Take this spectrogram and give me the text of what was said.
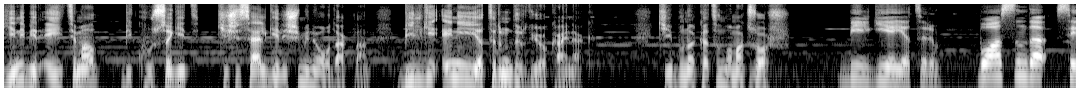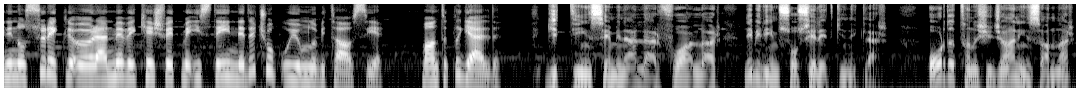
yeni bir eğitim al, bir kursa git, kişisel gelişimine odaklan. Bilgi en iyi yatırımdır diyor kaynak. Ki buna katılmamak zor. Bilgiye yatırım. Bu aslında senin o sürekli öğrenme ve keşfetme isteğinle de çok uyumlu bir tavsiye. Mantıklı geldi. Gittiğin seminerler, fuarlar, ne bileyim sosyal etkinlikler. Orada tanışacağın insanlar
